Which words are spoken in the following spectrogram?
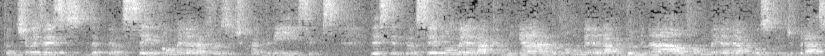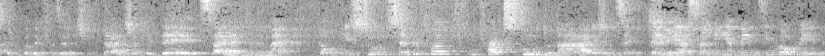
Então, tinha o exercício do DPLC, vamos melhorar a força de quadríceps desse DPLC, vamos melhorar a caminhada, vamos melhorar abdominal, vamos melhorar o músculo de braço para ele poder fazer atividade AVD, etc. Uhum. Né? Então, isso sempre foi um, um forte estudo na área, a gente sempre teve Sim. essa linha bem desenvolvida.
